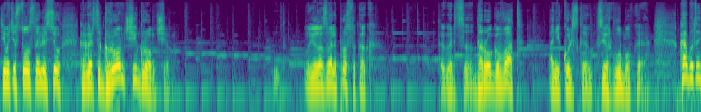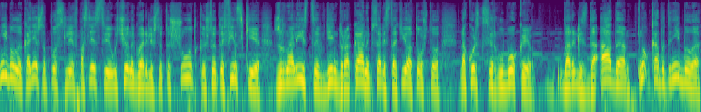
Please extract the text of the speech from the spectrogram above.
тем эти стоны становились все, как говорится, громче и громче. Ну, ее назвали просто как, как говорится, дорога в ад, а не Кольская сверхглубокая. Как бы то ни было, конечно, после, впоследствии ученые говорили, что это шутка, что это финские журналисты в день дурака написали статью о том, что на Кольской сверхглубокой дорылись до ада. Ну, как бы то ни было,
